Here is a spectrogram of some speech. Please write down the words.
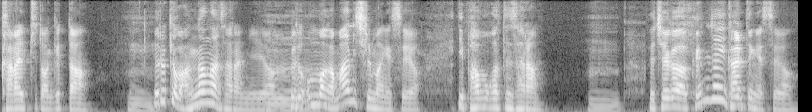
갈아입지도 않겠다. 음. 이렇게 완강한 사람이에요. 음. 그래서 엄마가 많이 실망했어요. 이 바보 같은 사람. 음. 제가 굉장히 갈등했어요.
